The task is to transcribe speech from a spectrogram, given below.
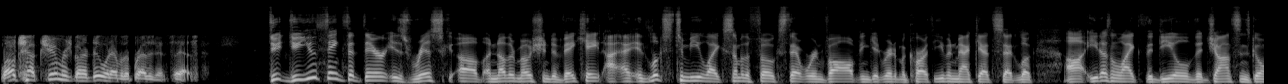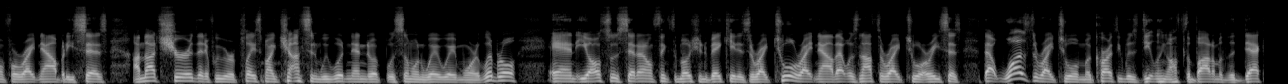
Well, Chuck Schumer's going to do whatever the president says. Do, do you think that there is risk of another motion to vacate? I, it looks to me like some of the folks that were involved in getting rid of McCarthy, even Matt Gaetz said, look, uh, he doesn't like the deal that Johnson's going for right now, but he says, I'm not sure that if we replace Mike Johnson, we wouldn't end up with someone way, way more liberal. And he also said, I don't think the motion to vacate is the right tool right now. That was not the right tool. Or he says, that was the right tool. McCarthy was dealing off the bottom of the deck,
